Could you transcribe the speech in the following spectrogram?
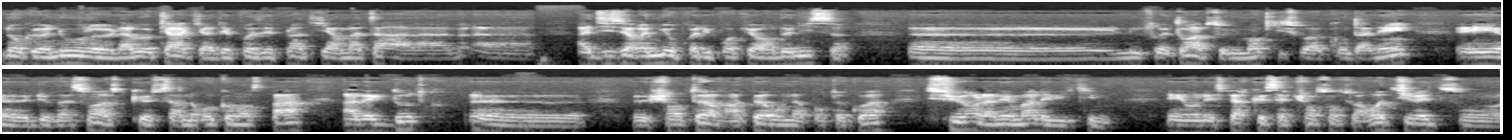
Donc euh, nous, l'avocat qui a déposé plainte hier matin à, 10h30 auprès du procureur de Nice, euh, nous souhaitons absolument qu'il soit condamné et euh, de façon à ce que ça ne recommence pas avec d'autres chanteurs, rappeurs ou n'importe quoi sur la mémoire des victimes. Et on espère que cette chanson soit retirée de son,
